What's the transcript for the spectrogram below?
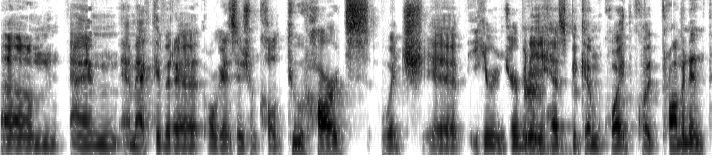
Um, I'm, I'm active at an organization called Two Hearts, which uh, here in Germany mm. has become quite quite prominent.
